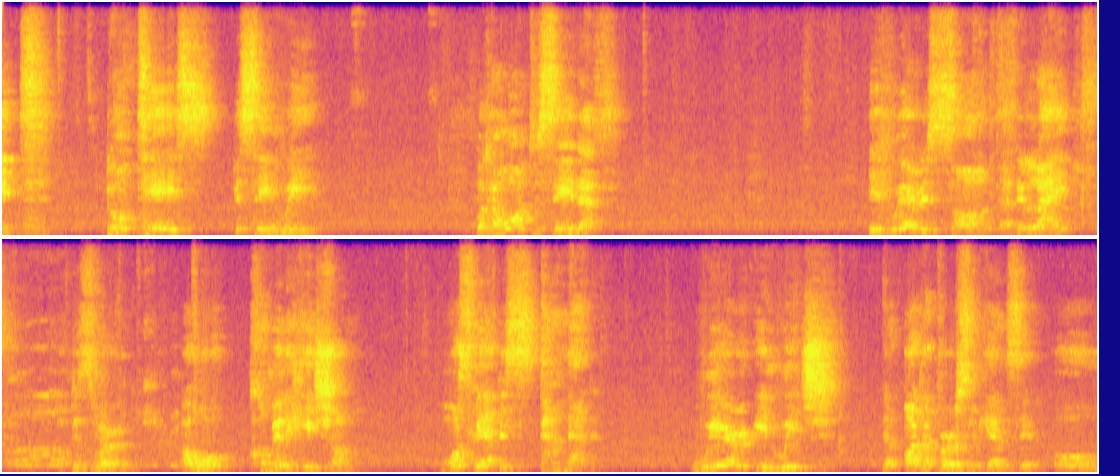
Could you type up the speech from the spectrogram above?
it don't taste the same way. But I want to say that if we are the salt and the light of this world, our communication must be at the standard where in which the other person can say, oh,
